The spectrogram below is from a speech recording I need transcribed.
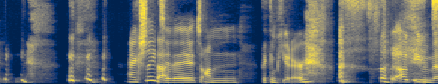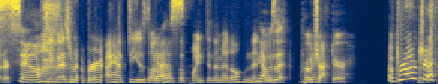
I actually That- did it on the computer. oh, even better. So, You guys remember I had to use the one that has the point in the middle? And then yeah, you- was it protractor? a protractor?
